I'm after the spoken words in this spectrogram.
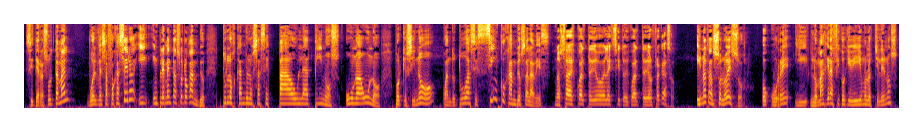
Si te resulta mal, vuelves a foja cero y implementas otro cambio. Tú los cambios los haces paulatinos, uno a uno, porque si no, cuando tú haces cinco cambios a la vez, No sabes cuál te dio el éxito y cuál te dio el fracaso. y no tan solo eso, ocurre, y lo más gráfico que vivimos los chilenos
